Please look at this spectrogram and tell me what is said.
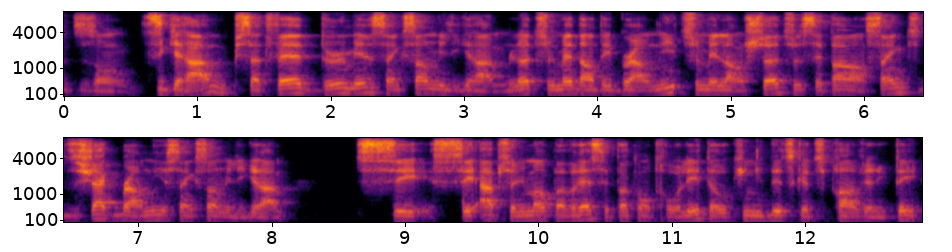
disons, 10 grammes, puis ça te fait 2500 mg. Là, tu le mets dans des brownies, tu mélanges ça, tu le sépares en 5, tu dis chaque brownie est 500 mg. C'est, absolument pas vrai, c'est pas contrôlé, tu n'as aucune idée de ce que tu prends en vérité.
